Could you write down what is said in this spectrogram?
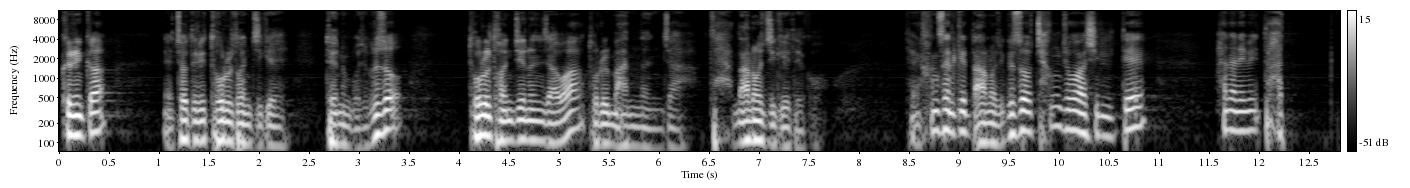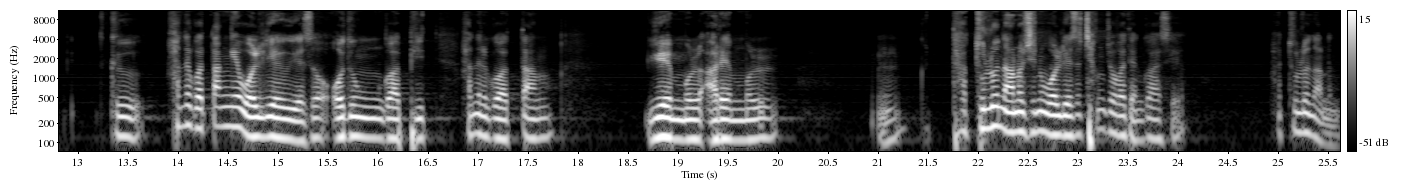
그러니까 예, 저들이 돌을 던지게 되는 거죠. 그래서 돌을 던지는 자와 돌을 맞는 자 다 나눠지게 되고 항상 이렇게 나눠져. 그래서 창조하실 때 하나님이 다 그 하늘과 땅의 원리에 의해서 어둠과 빛, 하늘과 땅, 위에 물, 아래 물, 다 둘로 나누시는 원리에서 창조가 된 거 아세요? 둘로 나눈.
